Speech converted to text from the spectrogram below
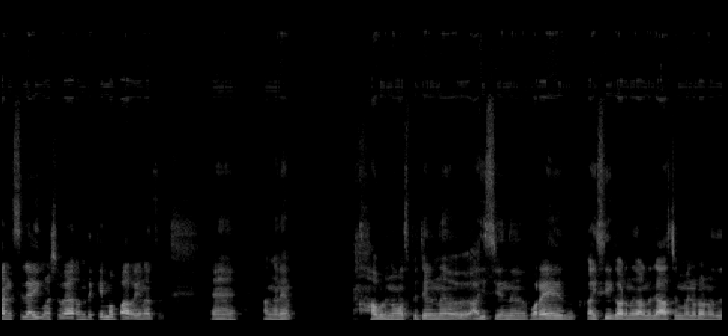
മനസ്സിലായി. പക്ഷെ വേറെ എന്തൊക്കെയോ പറയണത്? ഏഹ് അങ്ങനെ അവിടുന്ന് ഹോസ്പിറ്റലിൽ നിന്ന് ഐ നിന്ന് കുറേ ഐ സി കടന്ന് കടന്ന് ലാസ്റ്റ് ഉമ്മനോട് പറഞ്ഞത്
